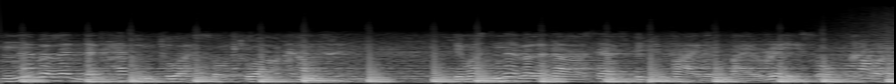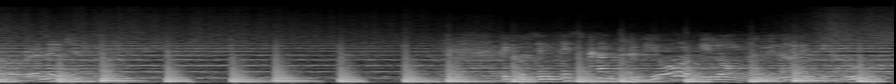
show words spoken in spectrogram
must never let that happen to us or to our country. We must never let ourselves be divided by race or color or religion. Because in this country we all belong to minority groups.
